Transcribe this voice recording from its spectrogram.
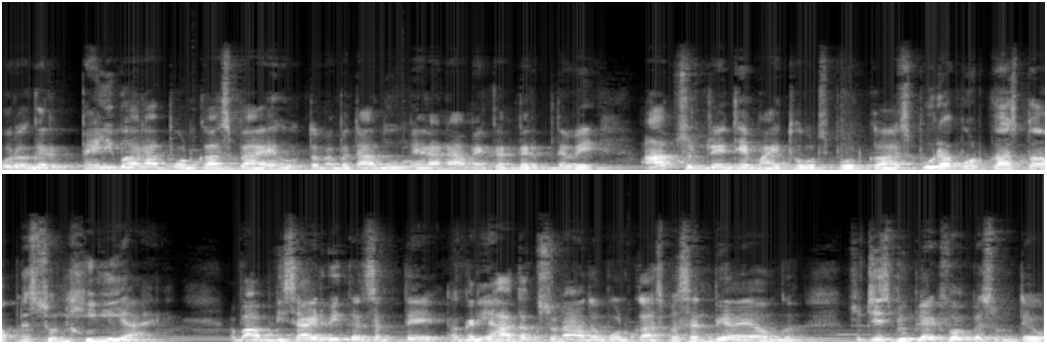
और अगर पहली बार आप पॉडकास्ट पे आए हो तो मैं बता दूँ, मेरा नाम है कंदर दवे। आप सुन रहे थे माई थॉट्स पॉडकास्ट पूरा पॉडकास्ट तो आपने सुन ही लिया है। अब आप डिसाइड भी कर सकते हैं। अगर यहाँ तक सुना है तो पॉडकास्ट पसंद भी आया होगा। तो जिस भी प्लेटफॉर्म पे सुनते हो,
